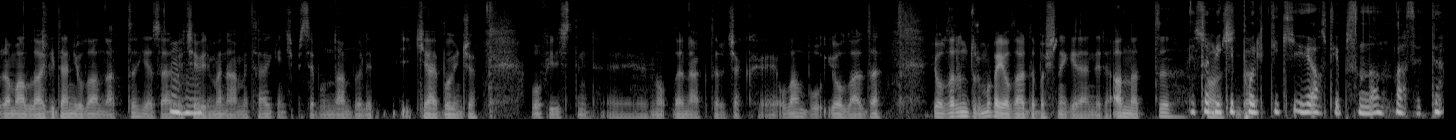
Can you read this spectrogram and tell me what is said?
Ramallah'a giden yolu anlattı. Yazar ve çevirmen Ahmet Ergenç bize bundan böyle bir iki ay boyunca o Filistin e, notlarını aktaracak e, olan bu yollarda yolların durumu ve yollarda başına gelenleri anlattı. E, tabii Sonrasında, ki politik e, altyapısından bahsetti.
